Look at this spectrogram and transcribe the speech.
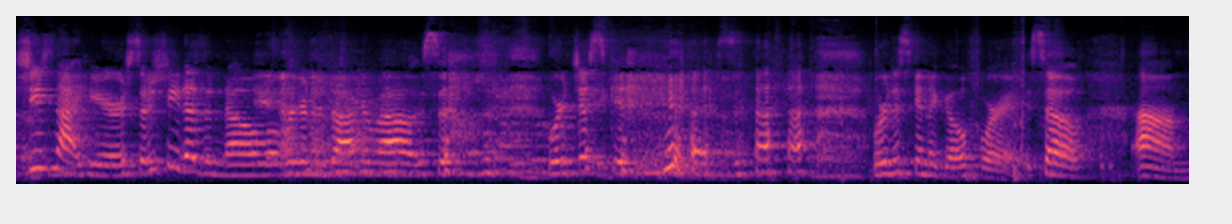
she's not here, so she doesn't know what we're going to talk about. So we're just gonna, yes, we're just going to go for it. So um,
